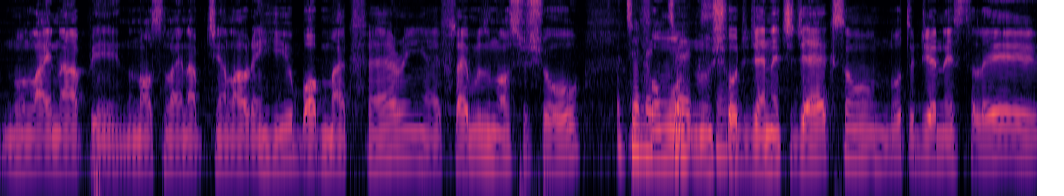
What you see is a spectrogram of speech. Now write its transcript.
No line-up, no nosso line-up tinha Lauren Hill, Bob McFerrin, aí saímos do nosso show, Janet fomos no Jackson. show de Janet Jackson, no outro dia Nestlé,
